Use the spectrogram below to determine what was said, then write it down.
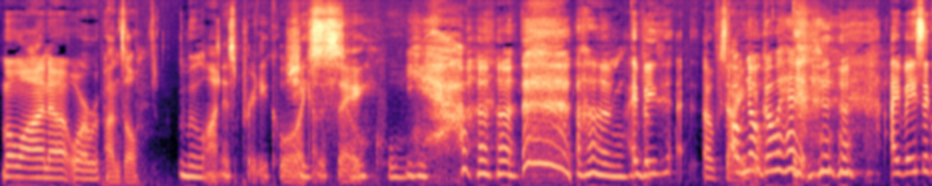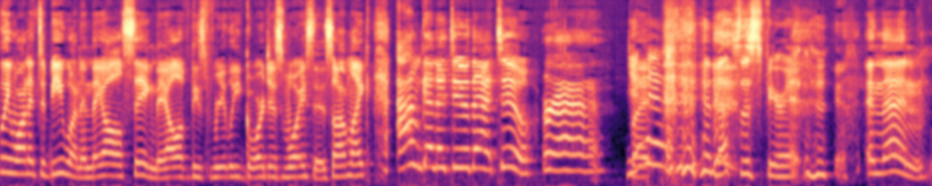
Moana, or Rapunzel. Mulan is pretty cool. She's I gotta say, so cool. Yeah. um, I ba- Oh, oh, sorry. oh no, go ahead. I basically wanted to be one, and they all sing. They all have these really gorgeous voices. So I'm like, I'm gonna do that too. Rah. yeah, that's the spirit. And then,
